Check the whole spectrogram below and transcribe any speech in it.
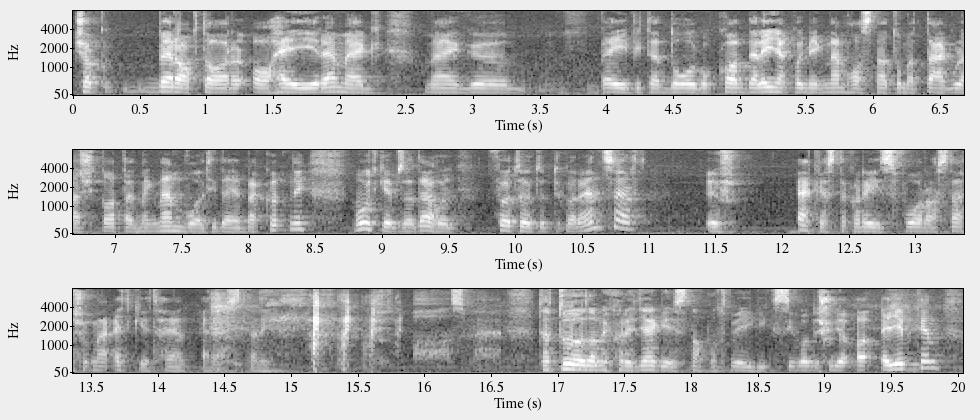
csak berakta a- helyére, meg, meg beépített dolgokat, de lényeg, hogy még nem használtam a tágulási tartályt, meg nem volt ideje bekötni. Úgy képzeld el, hogy föltöltöttük a rendszert, és elkezdtek a részforrasztásoknál egy-két helyen ereszteni. Az meg. Tehát tudod, amikor egy egész napot végig szívod, és ugye a, egyébként,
